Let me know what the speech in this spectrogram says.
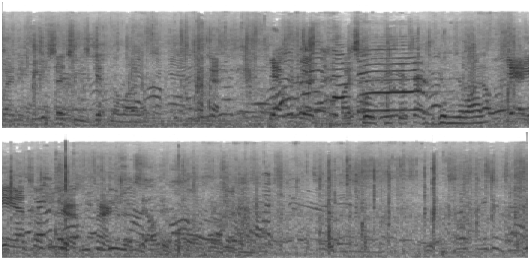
Cameron. You said she was getting the lineup. Okay. Yeah, we're good. My scorekeeper, you give me your lineup? Yeah, yeah, that's okay. Yeah, we can do this.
